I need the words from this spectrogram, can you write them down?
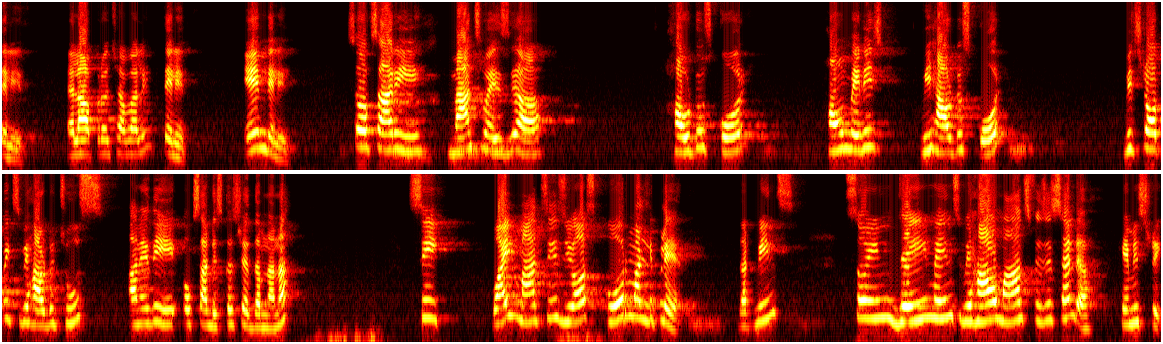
తెలియదు ఎలా అప్రోచ్ అవ్వాలి? తెలియదు ఏం తెలియదు సో ఒకసారి మ్యాథ్స్ వైజ్గా how to score how many we have to score which topics we have to choose అనేది ఒకసారి డిస్కస్ చేద్దాం నాన్న. See why maths is your score multiplier that means so in JEE mains we have maths physics and chemistry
